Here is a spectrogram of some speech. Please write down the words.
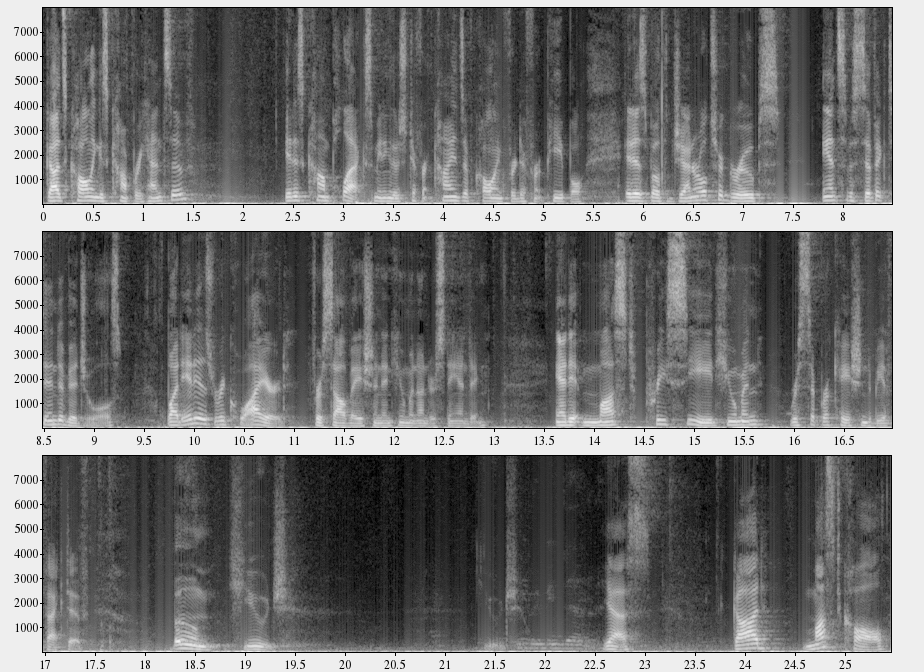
God's calling is comprehensive. It is complex, meaning there's different kinds of calling for different people. It is both general to groups and specific to individuals, but it is required for salvation and human understanding. And it must precede human reciprocation to be effective. Boom, huge. Huge. Yes. God must call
